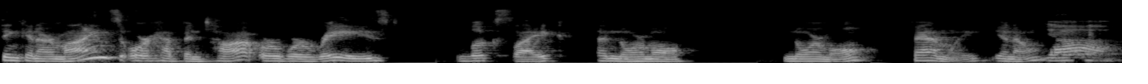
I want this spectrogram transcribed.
think in our minds or have been taught or were raised looks like a normal normal family you know? Yeah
